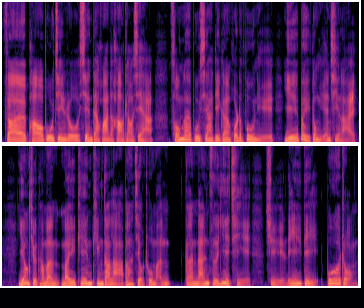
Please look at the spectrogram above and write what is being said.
在跑步进入现代化的号召下，从来不下地干活的妇女也被动员起来，要求他们每天听到喇叭就出门。跟男子一起去犁地、播种、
